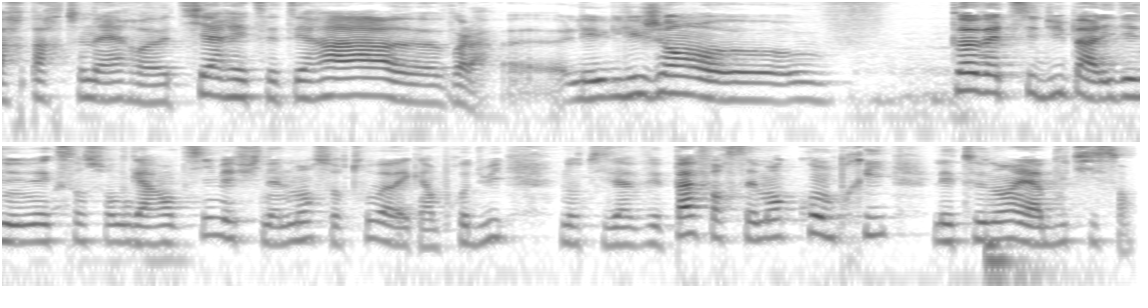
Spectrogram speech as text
par partenaire tiers, etc. voilà, les, les gens peuvent être séduits par l'idée d'une extension de garantie, mais finalement se retrouvent avec un produit dont ils n'avaient pas forcément compris les tenants et aboutissants.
